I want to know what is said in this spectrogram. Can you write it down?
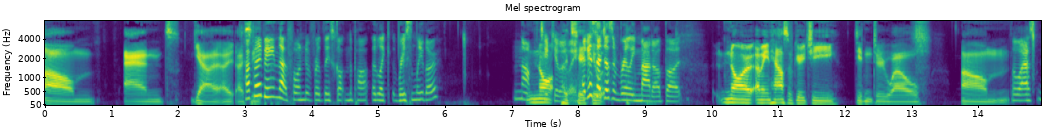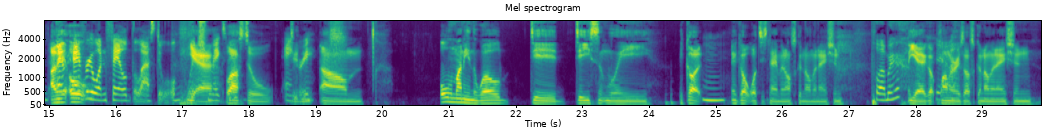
Um, and yeah, I, I Have see. they been that fond of Ridley Scott in the past? Like recently, though? Not, Not particularly. particular- I guess that doesn't really matter, but no, I mean House of Gucci didn't do well. Um, The last I mean, oh- everyone failed the last duel, which yeah, makes me Last Duel angry. didn't. Um, All the Money in the World did decently. It got Mm. it got what's his name an Oscar nomination. Plummer. Yeah, got Plummer his Oscar nomination.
